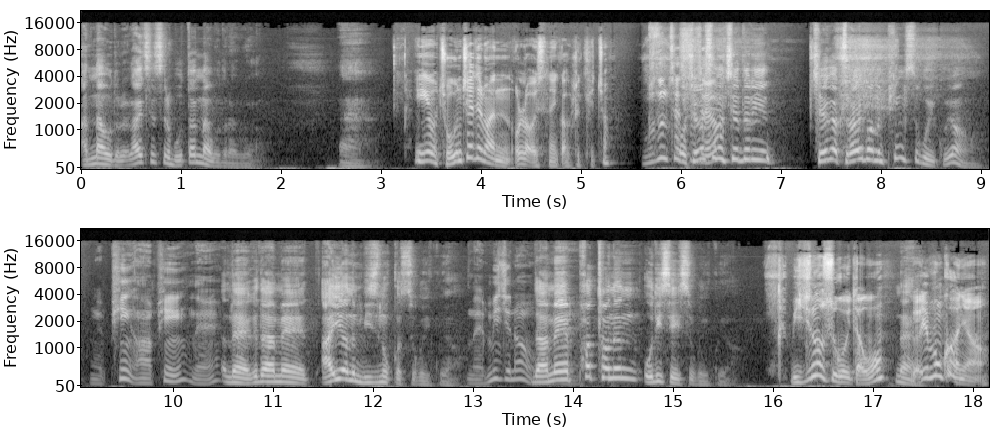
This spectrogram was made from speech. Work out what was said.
안 나오더라고요. 라이센스를 못단 나오더라고요. 예. 이게 뭐 좋은 채들만 올라와 있으니까 그렇겠죠? 무슨 채 어, 제가 쓰세요? 쓰는 채들이 제가 드라이버는 핑 쓰고 있고요. 네, 핑, 아, 핑, 네. 네, 그 다음에 아이언은 미즈노 거 쓰고 있고요. 네, 미즈노. 그 다음에 퍼터는 오디세이 쓰고 있고요. 미즈노 쓰고 있다고? 네. 일본 거 아니야?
